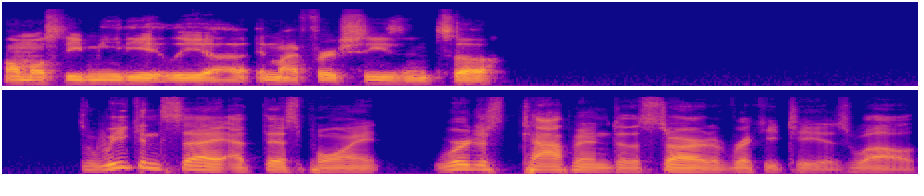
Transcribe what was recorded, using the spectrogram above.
almost immediately uh, in my first season. So. So we can say at this point, we're just tapping into the start of Ricky T as well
